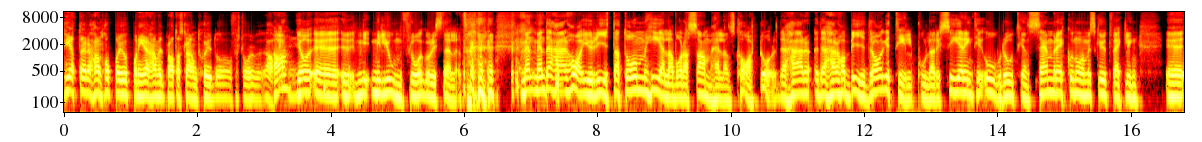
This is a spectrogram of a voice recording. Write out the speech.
Peter, han hoppar ju upp och ner, han vill prata strandskydd och förstår. Ja, ja eh, miljonfrågor istället. men, men det här har ju ritat om hela våra samhällens kartor. Det här, det här har bidragit till polarisering, till oro, till en sämre ekonomisk utveckling. Eh,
